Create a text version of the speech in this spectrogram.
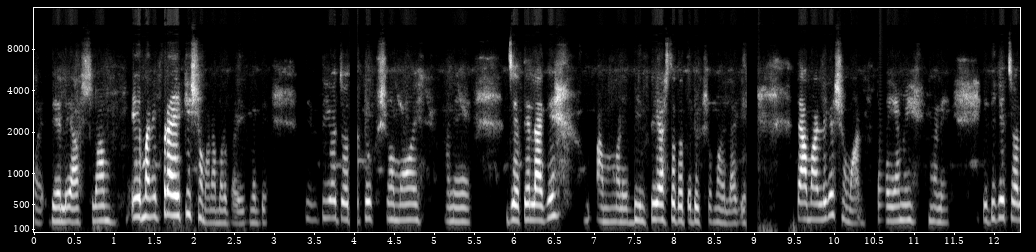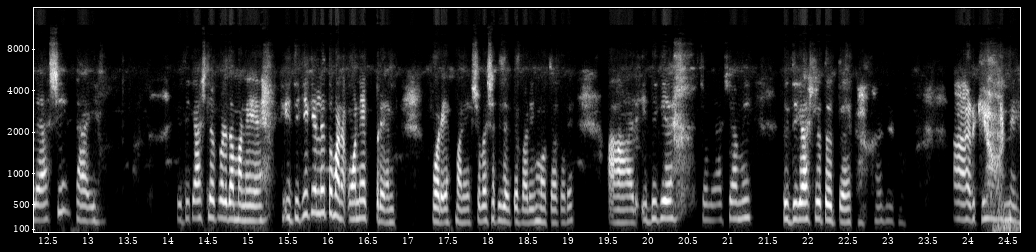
হয় রেলে আসলাম। এ মানে প্রায় একই সমান আমার বাড়ির মধ্যে। দ্বিতীয় যতটুক সময় মানে যেতে লাগে মানে বিলতে আসতে ততটুক সময় লাগে। তা আমার লেগে সমান। তাই আমি মানে এদিকে চলে আসি, তাই এদিকে আসলে পরে মানে এদিকে গেলে তো মানে অনেক ফ্রেন্ড পরে মানে সবার সাথে যেতে পারি, মজা করে। আর এদিকে চলে আসি আমি, এদিকে আসলে তো দেখা, আর কেউ নেই।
